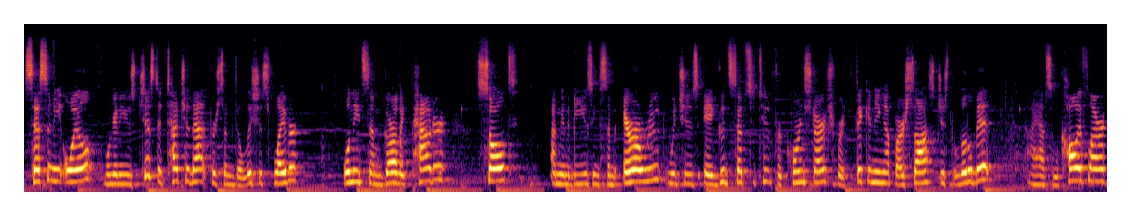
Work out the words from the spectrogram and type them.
Sesame oil, we're gonna use just a touch of that for some delicious flavor. We'll need some garlic powder, salt, I'm going to be using some arrowroot, which is a good substitute for cornstarch for thickening up our sauce just a little bit. I have some cauliflower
